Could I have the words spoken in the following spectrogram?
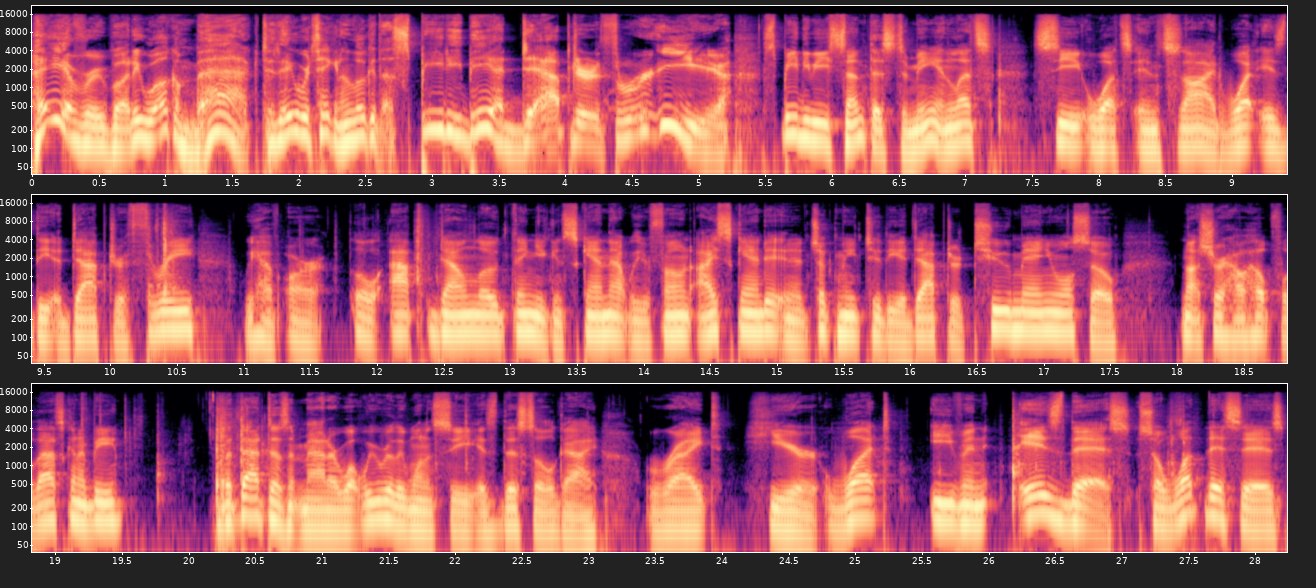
Hey everybody, welcome back. Today we're taking a look at the SpeedyBee Adapter 3. SpeedyBee sent this to me and let's see what's inside. What is the Adapter 3? We have our little app download thing. You can scan that with your phone. I scanned it and it took me to the Adapter 2 manual, so not sure how helpful that's going to be. But that doesn't matter. What we really want to see is this little guy right here. What even is this? So what this is,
